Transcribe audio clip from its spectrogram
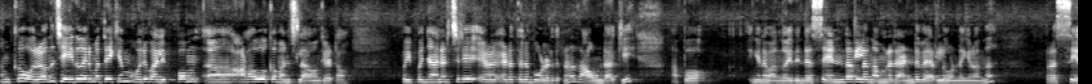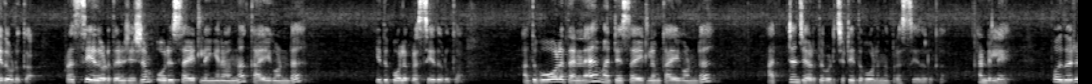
നമുക്ക് ഓരോന്ന് ചെയ്ത് വരുമ്പോഴത്തേക്കും ഒരു വലിപ്പം അളവുമൊക്കെ മനസ്സിലാവും കേട്ടോ. അപ്പോൾ ഇപ്പോൾ ഞാനൊരിച്ചിരി ഇടത്തരം ബോൾ എടുത്തിട്ടാണ് റൗണ്ടാക്കി അപ്പോൾ ഇങ്ങനെ വന്നു. ഇതിന്റെ സെന്ററിൽ നമ്മൾ രണ്ട് വിരൽ കൊണ്ട് ഇങ്ങനെ ഒന്ന് പ്രസ് ചെയ്ത് കൊടുക്കുക. പ്രസ് ചെയ്ത് കൊടുത്തതിന് ശേഷം ഒരു സൈഡിൽ ഇങ്ങനെ ഒന്ന് കൈ കൊണ്ട് ഇതുപോലെ പ്രസ് ചെയ്ത് കൊടുക്കുക. അതുപോലെ തന്നെ മറ്റേ സൈഡിലും കൈ കൊണ്ട് അറ്റം ചേർത്ത് പിടിച്ചിട്ട് ഇതുപോലെ ഒന്ന് പ്രസ് ചെയ്ത് കൊടുക്കുക. കണ്ടില്ലേ? അപ്പോൾ ഇതൊരു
